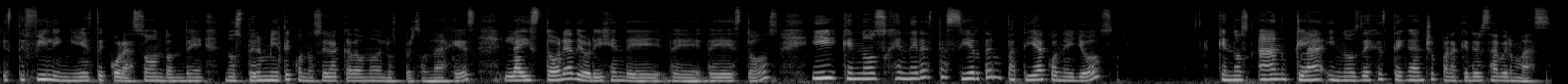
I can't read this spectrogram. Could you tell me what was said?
este feeling y este corazón donde nos permite conocer a cada uno de los personajes, la historia de origen de, de, de estos y que nos genera esta cierta empatía con ellos que nos ancla y nos deja este gancho para querer saber más.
